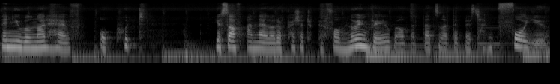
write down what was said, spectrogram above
then you will not have or put yourself under a lot of pressure to perform, knowing very well that that's not the best time for you.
